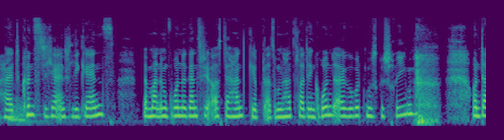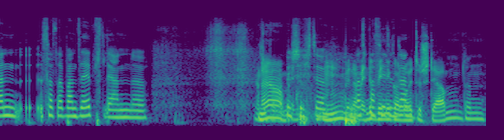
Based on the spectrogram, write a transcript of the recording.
halt ja. künstlicher Intelligenz, wenn man im Grunde ganz viel aus der Hand gibt. Also man hat zwar den Grundalgorithmus geschrieben und dann ist das aber ein selbstlernende naja, Geschichte. Wenn am Ende weniger Leute sterben, dann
